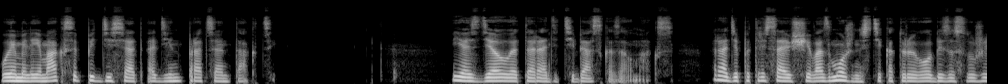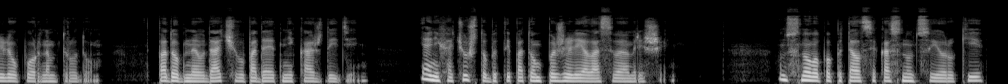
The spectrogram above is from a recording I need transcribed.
У Эмили и Макса 51% акций. «Я сделал это ради тебя», — сказал Макс ради потрясающей возможности, которую вы обе заслужили упорным трудом. Подобная удача выпадает не каждый день. Я не хочу, чтобы ты потом пожалела о своем решении. Он снова попытался коснуться ее руки,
